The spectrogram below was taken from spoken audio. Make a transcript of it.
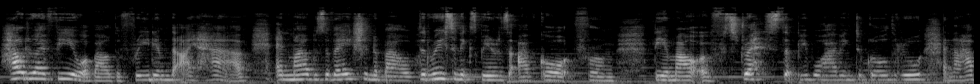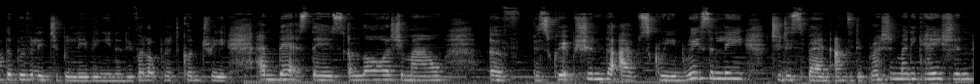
how do I feel about the freedom that I have and my observation about the recent experience that I've got from the amount of stress that people are having to go through. And I have the privilege to be living in a developed country. And there's there's a large amount of prescription that I've screened recently to dispense antidepressant medication.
